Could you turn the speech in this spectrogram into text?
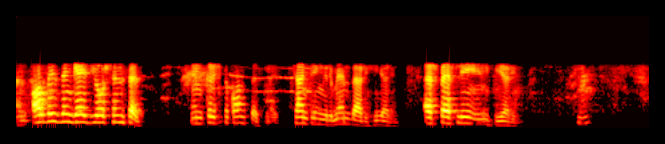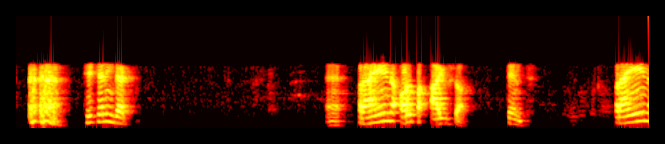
And always engage your senses in Krishna consciousness, chanting, remember, hearing, especially in hearing. Hmm? He's telling that uh, प्रायण अल्प आयुष टेंथ प्रायण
